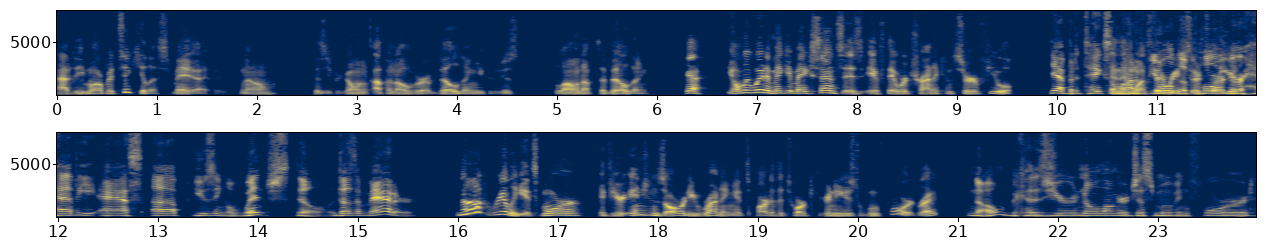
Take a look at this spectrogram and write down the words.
had to be more meticulous. Maybe uh, no, because if you're going up and over a building, you could have just blown up the building. Yeah, the only way to make it make sense is if they were trying to conserve fuel. Yeah, but it takes a And then lot of fuel to pull target- your heavy ass up using a winch. Still, it doesn't matter. Not really. It's more if your engine's already running, it's part of the torque you're going to use to move forward, right? No, because you're no longer just moving forward;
